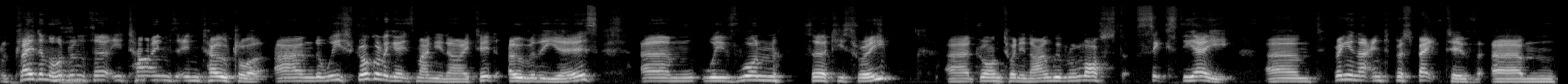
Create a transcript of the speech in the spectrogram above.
We played them 130 times in total, and we struggle against Man United over the years. Um, we've won 33, uh, drawn 29. We've lost 68. Um, bringing that into perspective, um,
